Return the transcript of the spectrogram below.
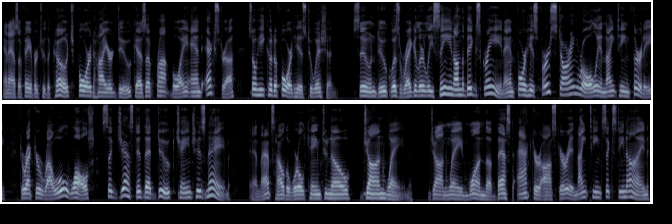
and as a favor to the coach, Ford hired Duke as a prop boy and extra so he could afford his tuition. Soon, Duke was regularly seen on the big screen, and for his first starring role in 1930, director Raoul Walsh suggested that Duke change his name, and that's how the world came to know John Wayne. John Wayne won the Best Actor Oscar in 1969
